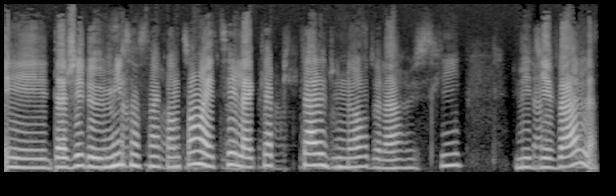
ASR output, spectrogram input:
est âgée de 1150 ans, était la capitale du nord de la Russie médiévale,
